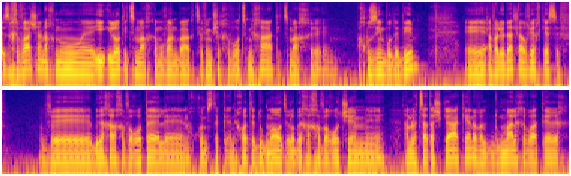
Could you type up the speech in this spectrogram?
זו חברה שאנחנו, uh, היא, לא תצמח כמובן בקצבים של חברות צמיחה, תצמח uh, אחוזים בודדים, uh, אבל יודעת להרוויח כסף. ובדרך כלל החברות האלה, אנחנו יכולים להסתכל, אני יכול לתת דוגמאות, זה לא בהכרח חברות שהן uh, המלצת השקעה, כן, אבל דוגמה לחברת ערך,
